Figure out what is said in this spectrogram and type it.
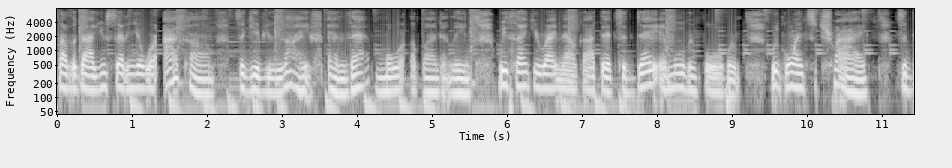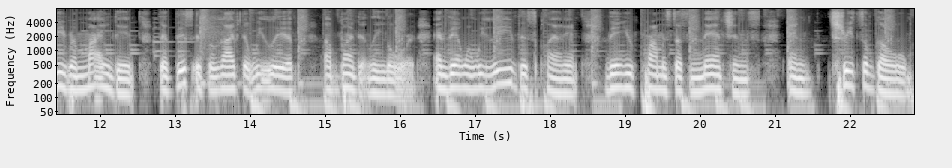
Father God, you said in your word, I come to give you life and that more abundantly. We thank you right now, God, that today and moving forward, we're going to try to be reminded that this is the life that we live abundantly, Lord. And then when we leave this planet, then you promised us mansions and streets of gold.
